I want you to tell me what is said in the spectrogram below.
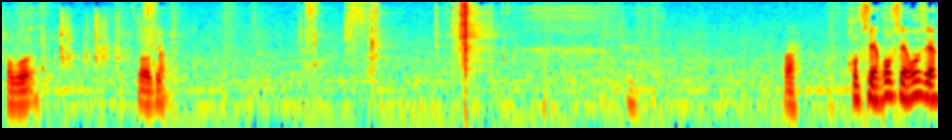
โอเวอร์โรดิ้งพบเสียงพบเสียงพบเสียง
